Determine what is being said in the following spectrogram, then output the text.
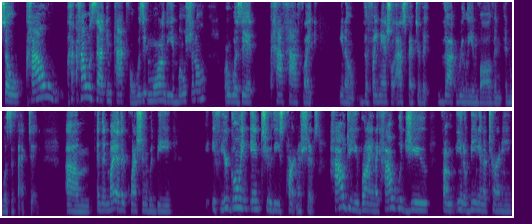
So how how was that impactful? Was it more on the emotional or was it half half like, you know, the financial aspect of it got really involved and, and was affected? Um, and then my other question would be if you're going into these partnerships, how do you, Brian, like how would you, from you know being an attorney,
